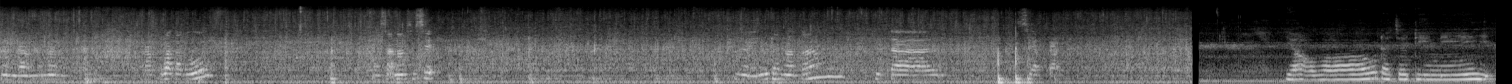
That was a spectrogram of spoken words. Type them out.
Nendang teman nggak kuat aku. Masak nasi sih nah ini udah matang. Kita siapkan. Ya Allah udah jadi ini.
